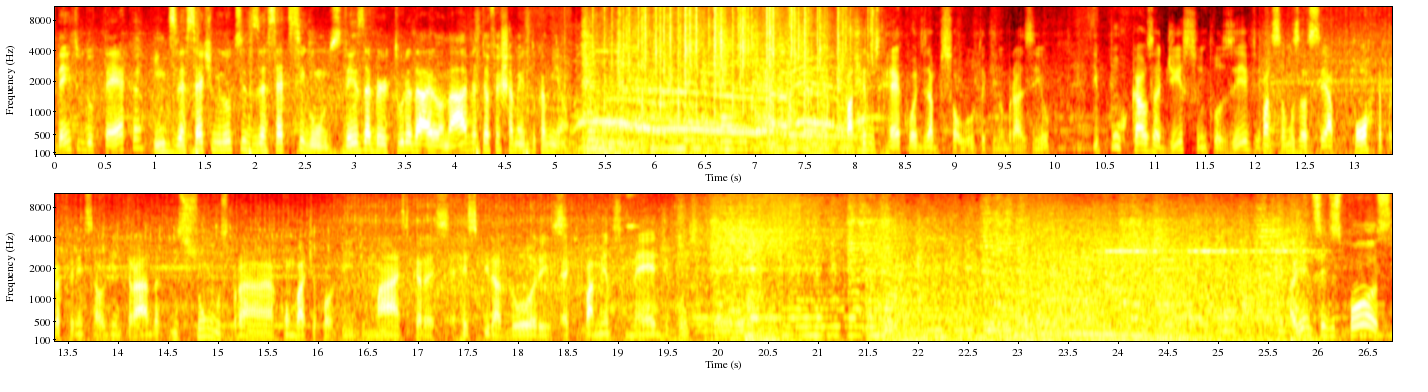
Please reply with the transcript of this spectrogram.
dentro do Teca em 17 minutos e 17 segundos, desde a abertura da aeronave até o fechamento do caminhão. Batemos recordes absolutos aqui no Brasil. E por causa disso, inclusive, passamos a ser a porta preferencial de entrada, insumos para combate à Covid, máscaras, respiradores, equipamentos médicos. A gente se dispôs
